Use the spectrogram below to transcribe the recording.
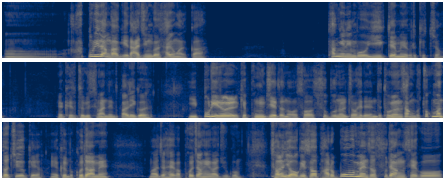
어, 뿌리당 가격이 낮은 걸 사용할까? 당연히 뭐 이익 때문에 그렇겠죠. 계속 들고 있으면 안 되는데 빨리 이거 이 뿌리를 이렇게 봉지에다 넣어서 수분을 좀 해야 되는데 동영상 뭐 조금만 더 찍을게요. 예, 그, 그 다음에 마저 해가 포장해가지고 저는 여기서 바로 뽑으면서 수량 세고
